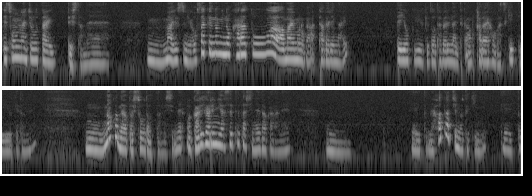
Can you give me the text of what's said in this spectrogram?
でそんな状態でしたね。うんまあ要するにお酒飲みの辛党は甘いものが食べれない。ってよく言うけど食べれないとか辛い方が好きって言うけどね。うん、なんかね私そうだったんですよね。あガリガリに痩せてたしねだからね。うん。えっ、とね二十歳の時にえっ、と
